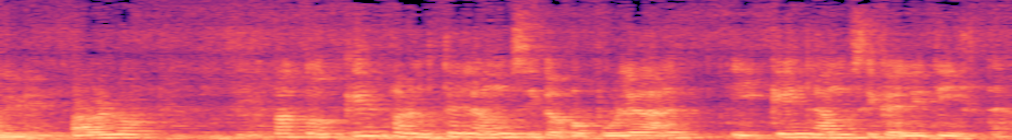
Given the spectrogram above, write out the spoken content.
Muy bien. Pablo, Sí, Paco, ¿qué es para usted la música popular y qué es la música elitista?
